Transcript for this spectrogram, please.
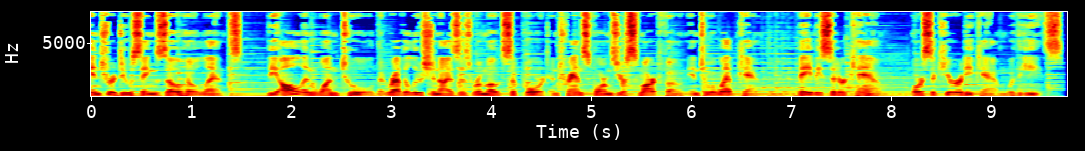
Introducing Zoho Lens, the all-in-one tool that revolutionizes remote support and transforms your smartphone into a webcam, babysitter cam, or security cam with ease.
